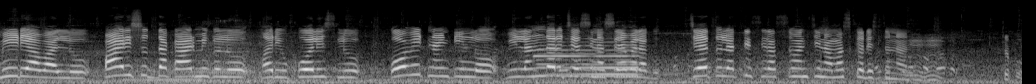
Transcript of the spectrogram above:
మీడియా వాళ్ళు పారిశుద్ధ కార్మికులు మరియు పోలీసులు కోవిడ్ నైన్టీన్లో వీళ్ళందరూ చేసిన సేవలకు చేతులెత్తి శిరస్సు వంచి నమస్కరిస్తున్నాను చెప్పు.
